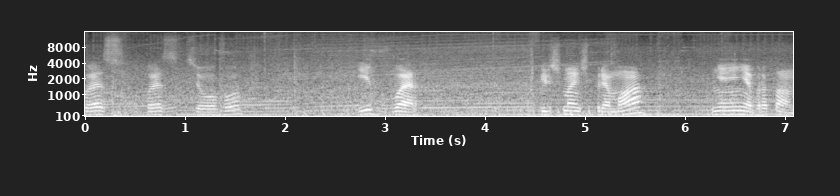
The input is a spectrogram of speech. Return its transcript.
без. без цього. І вверх. Більш-менш пряма. Ні-ні-ні, братан.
